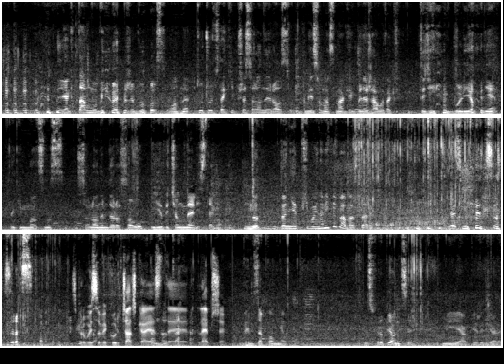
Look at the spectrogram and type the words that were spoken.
Jak tam mówiłem, że było słone, tu czuć taki przesolony rosół. A mięso ma smak jakby leżało tak tydzień w bulionie, takim mocno solonym do rosołu i je wyciągnęli z tego. No to nie przypomina mi kebaba stary. To jest mięso z rosołu. Spróbuj sobie kurczaczka, jest No e, tak. lepszy. Bym zapomniał. To jest chrupiący. Ja pierdzielę.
